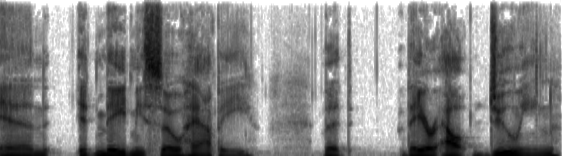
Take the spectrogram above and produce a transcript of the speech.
And it made me so happy that they are out doing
